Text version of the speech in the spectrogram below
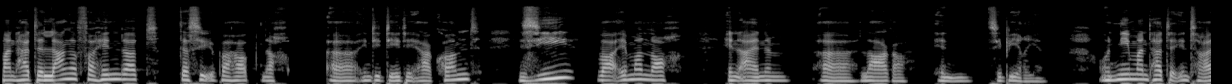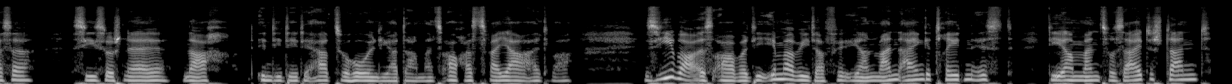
Man hatte lange verhindert, dass sie überhaupt nach äh, in die DDR kommt. Sie war immer noch in einem äh, Lager in Sibirien. Und niemand hatte Interesse, sie so schnell nach in die DDR zu holen, die ja damals auch erst zwei Jahre alt war. Sie war es aber, die immer wieder für ihren Mann eingetreten ist, die ihrem Mann zur Seite stand,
